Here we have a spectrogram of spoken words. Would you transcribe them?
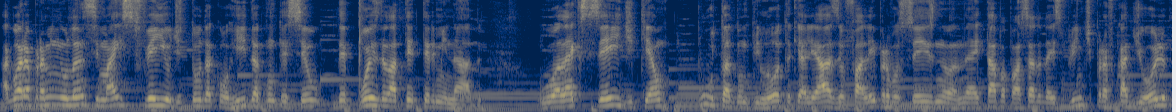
Agora, para mim, o lance mais feio de toda a corrida aconteceu depois dela ter terminado. O Alex Seid, que é um puta de um piloto, que aliás eu falei para vocês no, na etapa passada da sprint para ficar de olho,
